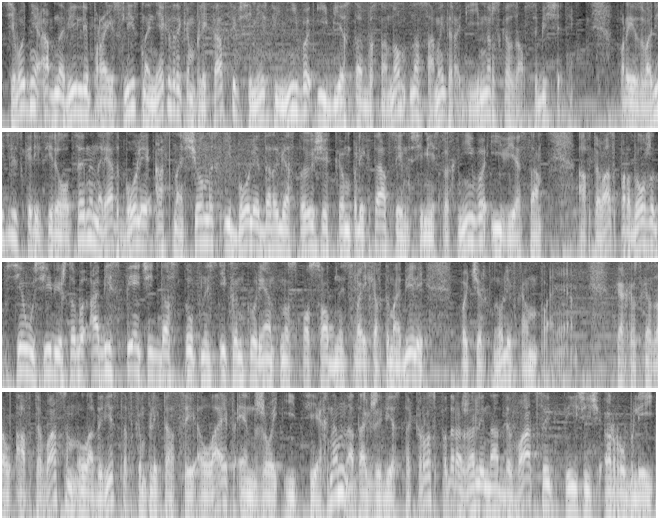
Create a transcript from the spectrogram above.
Сегодня обновили прайс-лист на некоторые комплектации в семействе Нива и Vesta, в основном на самые дорогие, рассказал собеседник. Производитель скорректировал цены на ряд более оснащенных и более дорогостоящих комплектаций в семействах Нива и Vesta. АвтоВАЗ продолжит все усилия, чтобы обеспечить доступность и конкурентную способность своих автомобилей, подчеркнули в компании. Как рассказал АвтоВАЗ, Lada Vesta в комплектации Life, Enjoy и Techno, а также Vesta Cross подорожали на 20 тысяч рублей.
